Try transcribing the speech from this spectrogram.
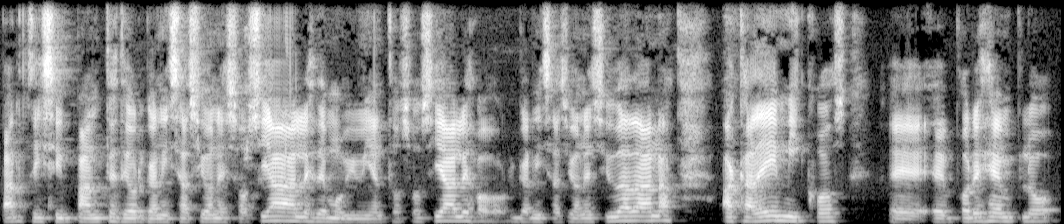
participantes de organizaciones sociales, de movimientos sociales, organizaciones ciudadanas, académicos, eh, eh, por ejemplo,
